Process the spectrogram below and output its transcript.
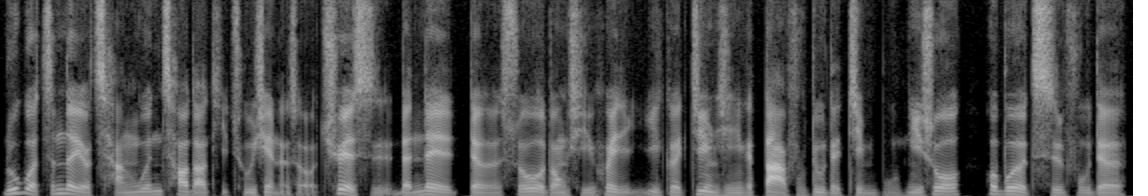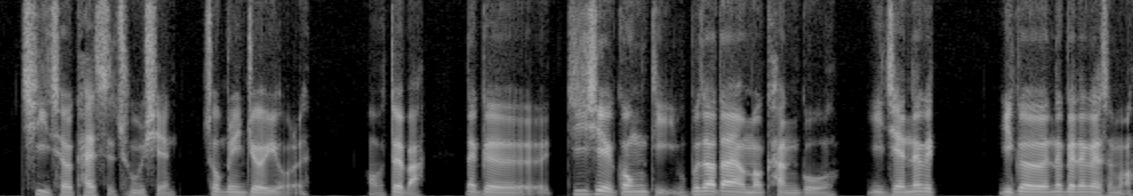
如果真的有常温超导体出现的时候，确实人类的所有东西会一个进行一个大幅度的进步。你说会不会有磁浮的汽车开始出现？说不定就有了哦，对吧？那个机械功底，不知道大家有没有看过以前那个。一个那个那个什么，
